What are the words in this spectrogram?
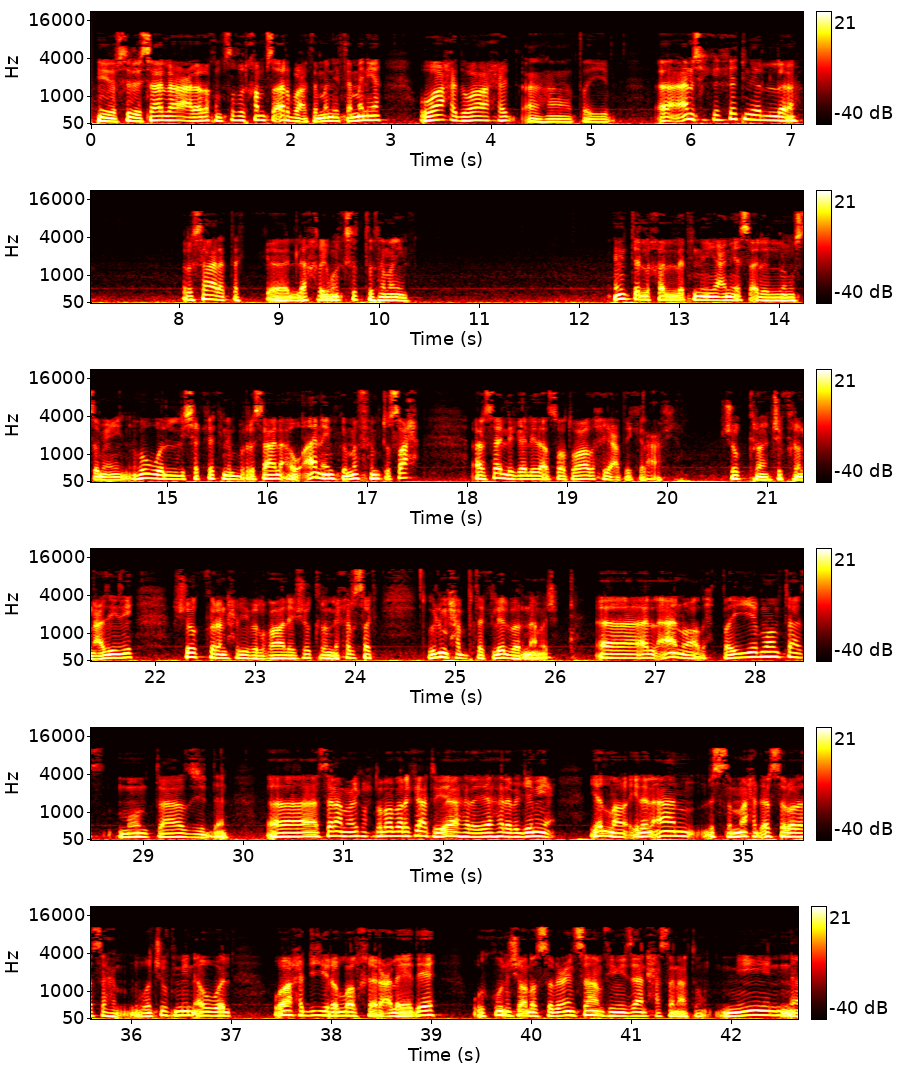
أيوه ارسل رسالة على رقم صفر خمسة أربعة ثمانية ثمانية واحد واحد. أها طيب. آه أنا شككتني رسالتك اللي اخر رقمك 86 أنت اللي خلتني يعني أسأل المستمعين هو اللي شككني بالرسالة أو أنا يمكن ما فهمته صح أرسل لي قال لي لا صوت واضح يعطيك العافية. شكرا شكرا عزيزي شكرا حبيبي الغالي شكرا لحرصك ولمحبتك للبرنامج. آه الآن واضح. طيب ممتاز ممتاز جدا. آه السلام عليكم ورحمة الله وبركاته. يا هلا يا هلا بالجميع. يلا إلى الآن لسه ما حد أرسل ولا سهم. نبغى نشوف مين أول واحد يجري الله الخير على يديه ويكون إن شاء الله السبعين سهم في ميزان حسناتهم مين؟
